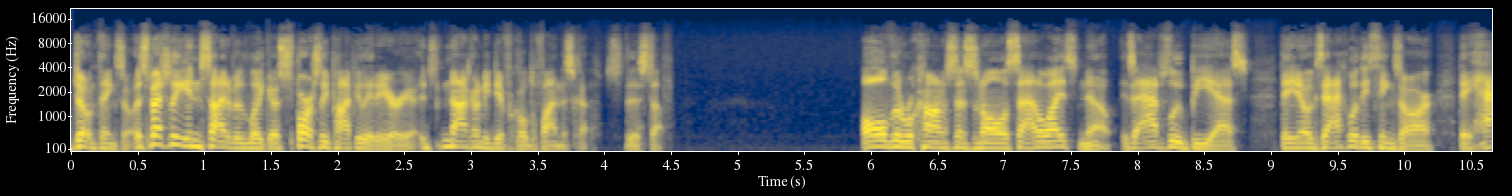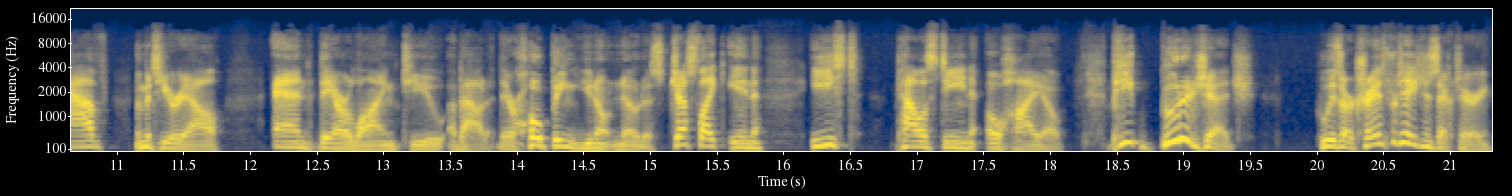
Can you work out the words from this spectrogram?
don't think so. Especially inside of a, like a sparsely populated area, it's not going to be difficult to find this this stuff. All the reconnaissance and all the satellites, no, it's absolute BS. They know exactly what these things are. They have the material, and they are lying to you about it. They're hoping you don't notice. Just like in East Palestine, Ohio, Pete Buttigieg, who is our transportation secretary,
